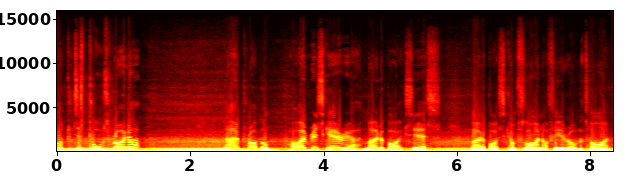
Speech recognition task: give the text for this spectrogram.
look, it just pulls right up. No problem. High risk area. Motorbikes, yes. Motorbikes come flying off here all the time.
